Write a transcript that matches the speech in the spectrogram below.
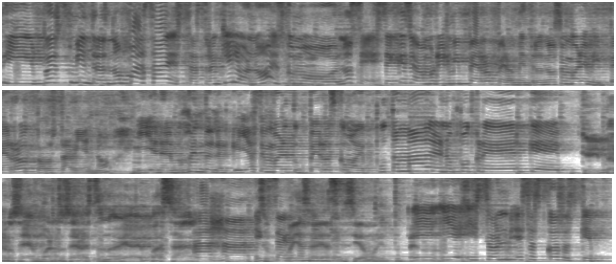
y pues mientras no pasa, estás tranquilo, ¿no? Es como, no sé, sé que se va a morir mi perro, pero mientras no se muere mi perro, todo está bien, ¿no? Y en el momento en el que ya se muere tu perro, es como de puta madre, no puedo creer que. Que mi perro se haya muerto, o sea, esto no debía de pasar. Ajá, exactamente. que se iba a morir tu perro. Y, y, son esas cosas que,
